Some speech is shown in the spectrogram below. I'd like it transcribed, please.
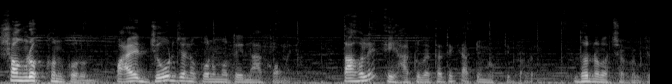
সংরক্ষণ করুন। পায়ের জোর যেন কোনো মতেই না কমে। তাহলে এই হাঁটু ব্যথা থেকে আপনি মুক্তি পাবেন। ধন্যবাদ সকলকে।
